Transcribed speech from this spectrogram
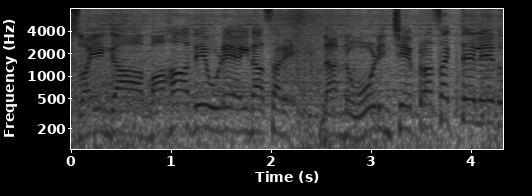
స్వయంగా మహాదేవుడే అయినా సరే నన్ను ఓడించే ప్రసక్తే లేదు.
